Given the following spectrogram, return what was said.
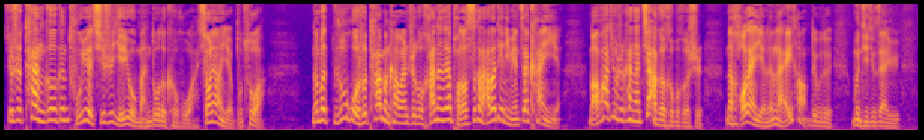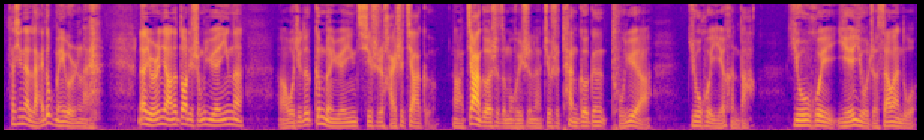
就是探歌跟途岳其实也有蛮多的客户啊，销量也不错啊。那么如果说他们看完之后还能再跑到斯柯达的店里面再看一眼，哪怕就是看看价格合不合适，那好歹也能来一趟，对不对？问题就在于他现在来都没有人来。那有人讲，那到底什么原因呢？啊，我觉得根本原因其实还是价格啊。价格是怎么回事呢？就是探歌跟途岳啊，优惠也很大，优惠也有着三万多。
